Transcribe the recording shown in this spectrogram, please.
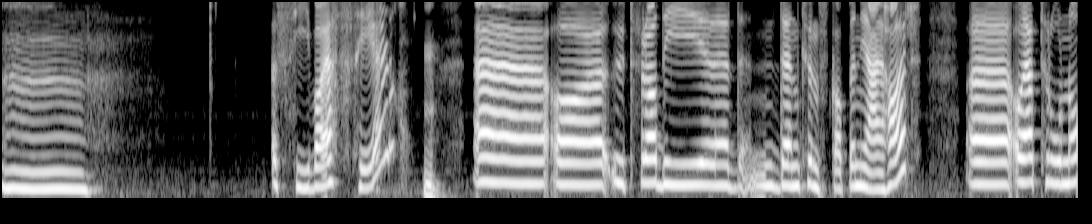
mm, si hva jeg ser, da. Eh, og ut fra de, den, den kunnskapen jeg har. Eh, og jeg tror nå,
